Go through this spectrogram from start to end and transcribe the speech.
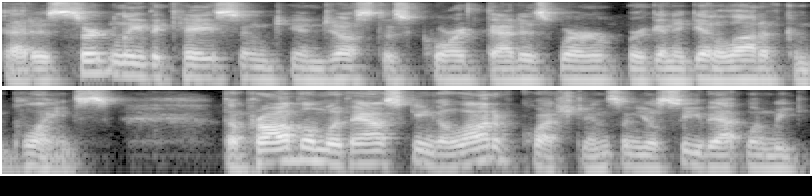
That is certainly the case in, in justice court. That is where we're going to get a lot of complaints. The problem with asking a lot of questions, and you'll see that when we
